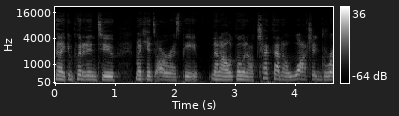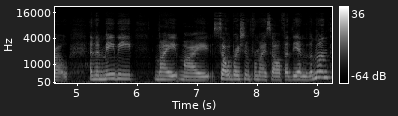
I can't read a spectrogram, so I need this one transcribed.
and I can put it into my kid's RSP. Then I'll go and I'll check that and I'll watch it grow. And then maybe my my celebration for myself at the end of the month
